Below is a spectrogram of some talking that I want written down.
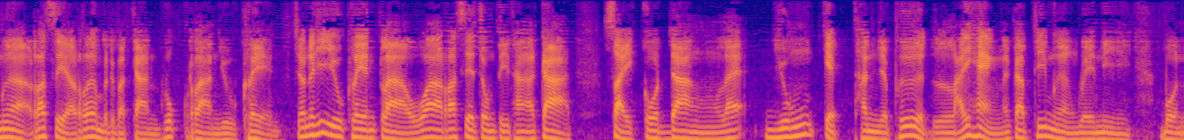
เมื่อรัสเซียเริ่มปฏิบัติการรุกรานยูเครน เจ้าหน้าที่ยูเครนกล่าวว่ารัสเซียโจมตีทางอากาศ ใส่โกดังและ ยุ้งเก็บธัญพืชหลายแห่งนะครับที่เมืองเรนีบน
